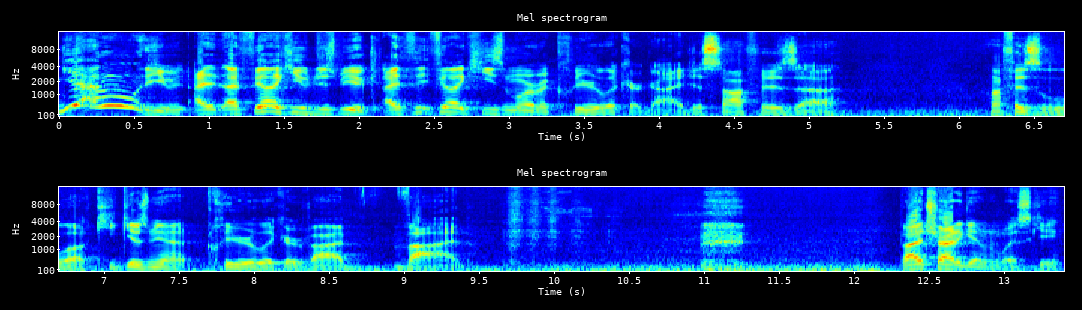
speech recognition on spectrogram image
Yeah, I don't know what he would. I, I feel like he would just be. A, I th- feel like he's more of a clear liquor guy, just off his uh, off his look. He gives me that clear liquor vibe. Vibe. but I try to get him whiskey.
